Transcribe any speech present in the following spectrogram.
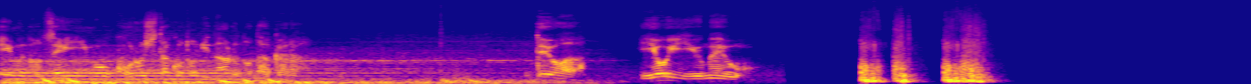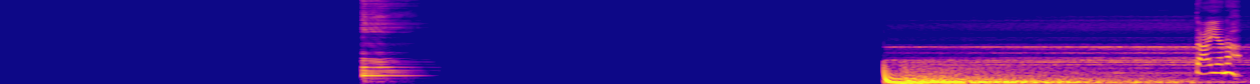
ームの全員を殺したことになるのだから。では良い夢を。ダイアナ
